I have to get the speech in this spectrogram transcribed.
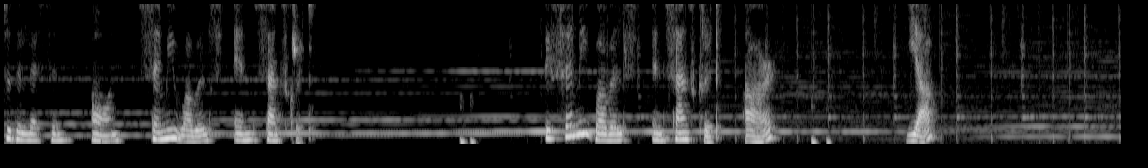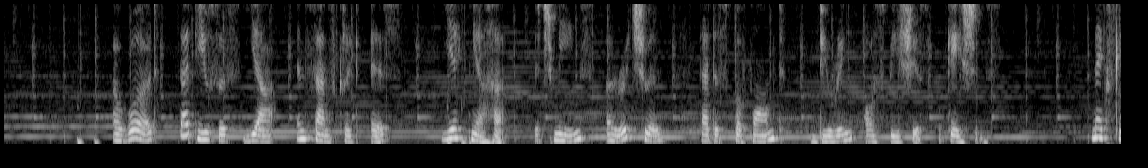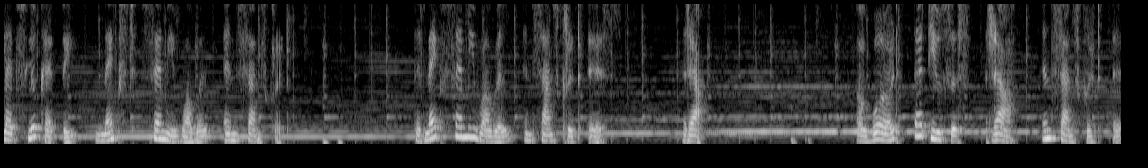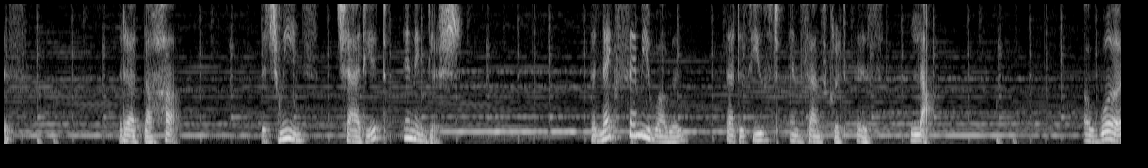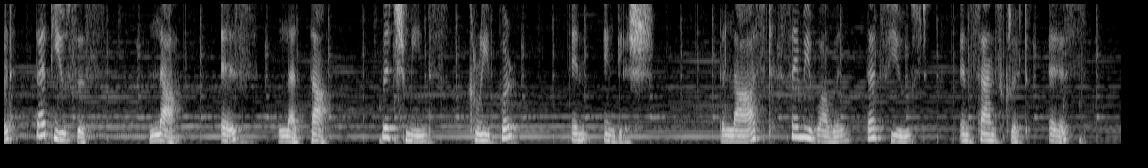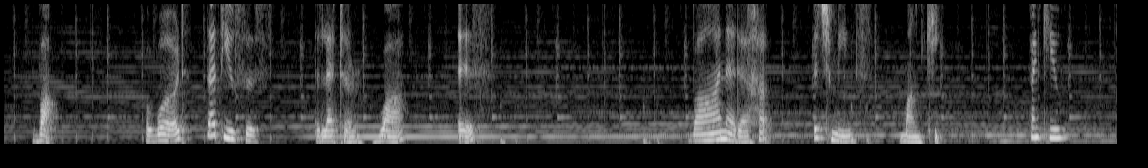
to the lesson on semi-vowels in Sanskrit. The semi-vowels in Sanskrit are Ya. A word that uses Ya in Sanskrit is Yajnaha, which means a ritual that is performed during auspicious occasions. Next, let's look at the next semi-vowel in Sanskrit. The next semi-vowel in Sanskrit is Ra. A word that uses Ra in Sanskrit is Rataha, which means chariot in English. The next semi-vowel that is used in Sanskrit is La. A word that uses La is Lata, which means creeper in English. The last semi vowel that's used in Sanskrit is Va. A word that uses the letter Va is Vanaraha, which means monkey. Thank you.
